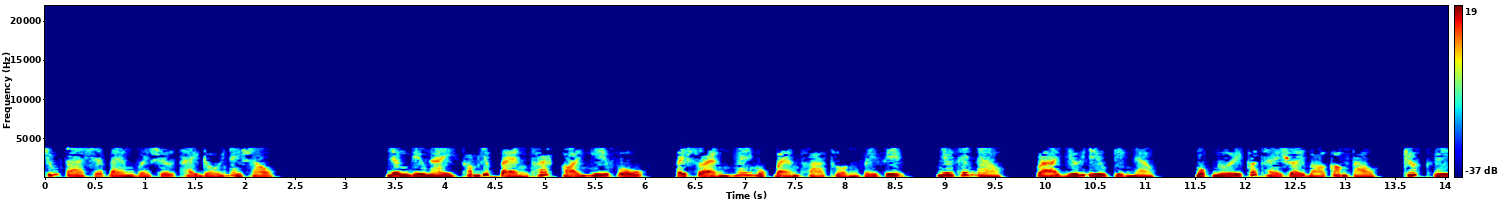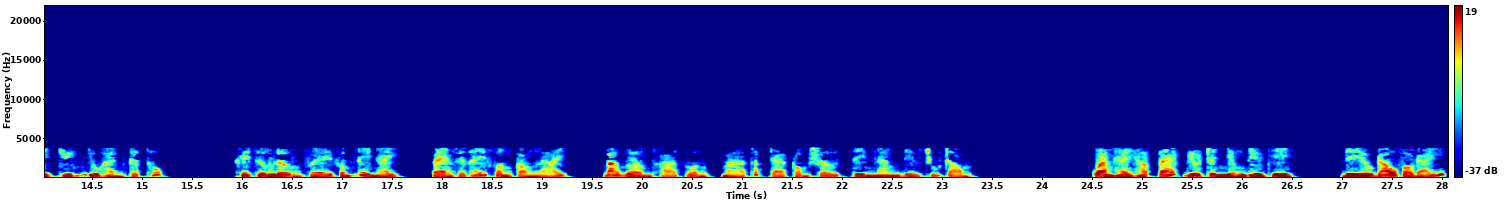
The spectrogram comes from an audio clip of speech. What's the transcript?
chúng ta sẽ bàn về sự thay đổi này sau. Nhưng điều này không giúp bạn thoát khỏi nghĩa vụ phải soạn ngay một bản thỏa thuận về việc như thế nào và dưới điều kiện nào một người có thể rời bỏ con tàu trước khi chuyến du hành kết thúc. Khi thương lượng về vấn đề này, bạn sẽ thấy phần còn lại, bao gồm thỏa thuận mà tất cả cộng sự tiềm năng đều chú trọng. Quan hệ hợp tác dựa trên những điều gì? Đều đâu vào đấy.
